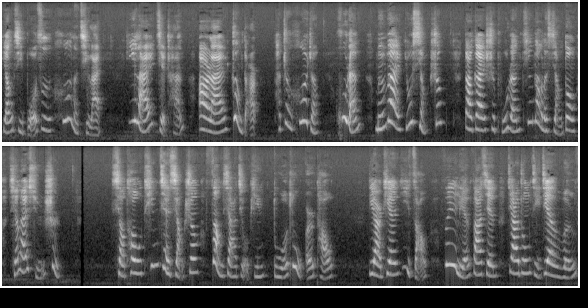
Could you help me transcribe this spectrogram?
扬起脖子喝了起来。一来解馋，二来壮胆儿。他正喝着，忽然门外有响声。大概是仆人听到了响动，前来巡视。小偷听见响声，放下酒瓶，夺路而逃。第二天一早，威廉发现家中几件文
